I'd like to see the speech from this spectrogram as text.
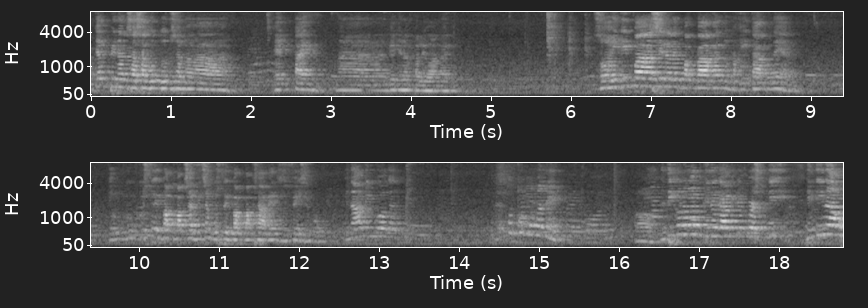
At yan pinagsasagot dun sa mga end time na ganyan ang paliwanag. So hindi pa sila nagbakbakan nung nakita ko na yan. Yung gusto ibakbak sa minsan, gusto ibakbak sa akin sa Facebook. Inamin ko agad. Eh, totoo naman eh. Oh, hindi ko naman ginagamit yung verse. Hindi, hindi na ako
